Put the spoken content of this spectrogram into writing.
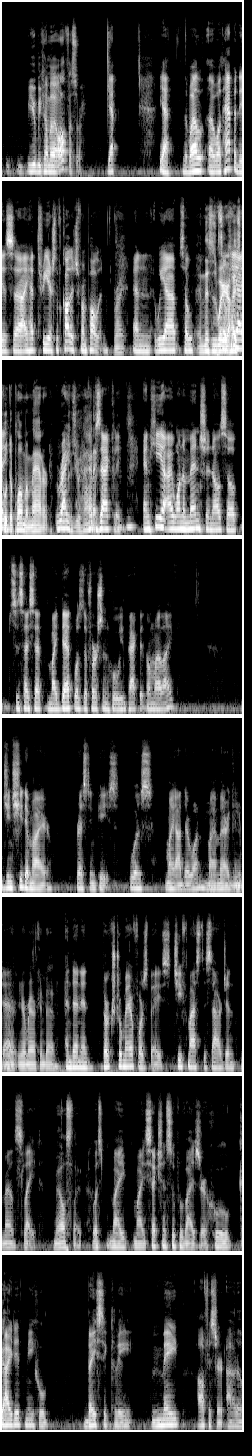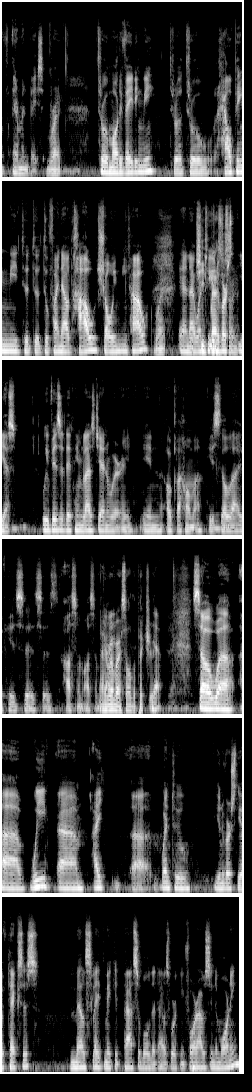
you become an officer. Yeah. Well, uh, what happened is uh, I had three years of college from Poland, Right. and we are so And this is where So your high here I- school diploma mattered. right. Because you had it. exactly. And here I want to mention also, since I said my dad was the person who impacted on my life, Gene Schiedemeyer, rest in peace, was my other one, my American Your, dad. your American dad. And then at Bergstrom Air Force Base, Chief Master Sergeant Mel Slade. Mel Slate. was my my section supervisor who guided me who basically made officer out of airman basic Right. through motivating me through through helping me to, to to find out how showing me how Right. and The i went to university Sergeant. yes we visited him last january in oklahoma he's still alive he's, he's, he's awesome awesome I guy. remember I saw the picture. Yeah. So uh, uh, we, um, I uh, went to University of Texas. Mel Slate make it possible that I was working four hours in the morning,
